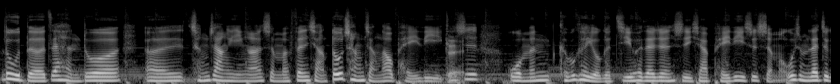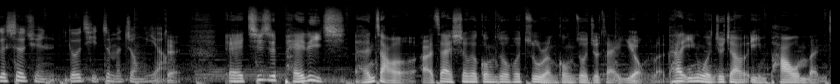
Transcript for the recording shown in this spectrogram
路德，在很多呃成长营啊什么分享都常讲到培力。可是我们可不可以有个机会再认识一下培力是什么？为什么在这个社群尤其这么重要？对，诶，其实培力很早啊、呃，在社会工作或助人工作就在用了，它英文就叫 empowerment。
